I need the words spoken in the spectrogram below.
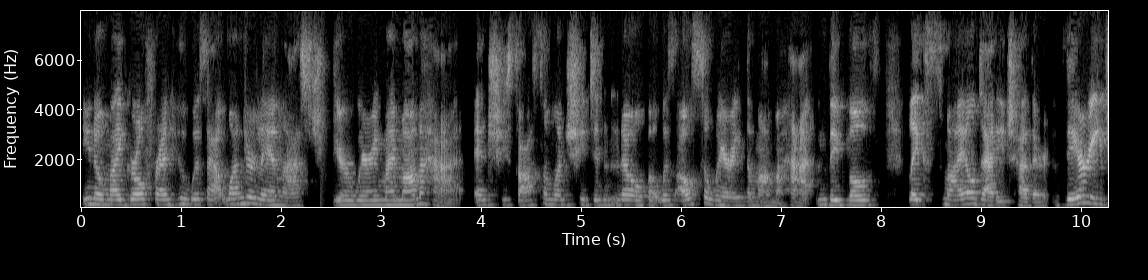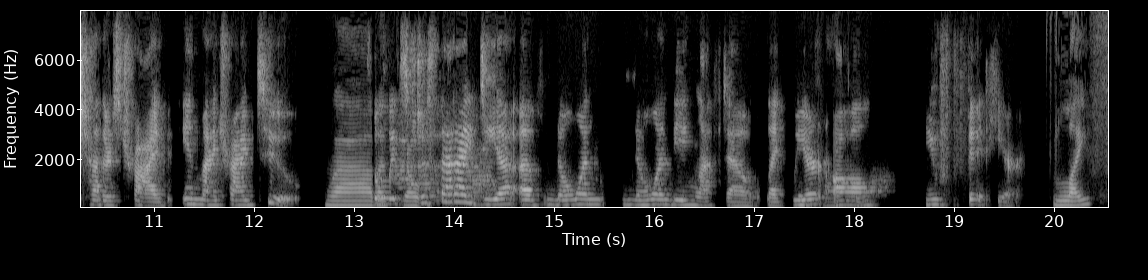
you know, my girlfriend who was at Wonderland last year wearing my mama hat and she saw someone she didn't know but was also wearing the mama hat and they both like smiled at each other. They're each other's tribe in my tribe too. Wow. So it's dope. just that idea of no one no one being left out. Like we exactly. are all you fit here. Life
